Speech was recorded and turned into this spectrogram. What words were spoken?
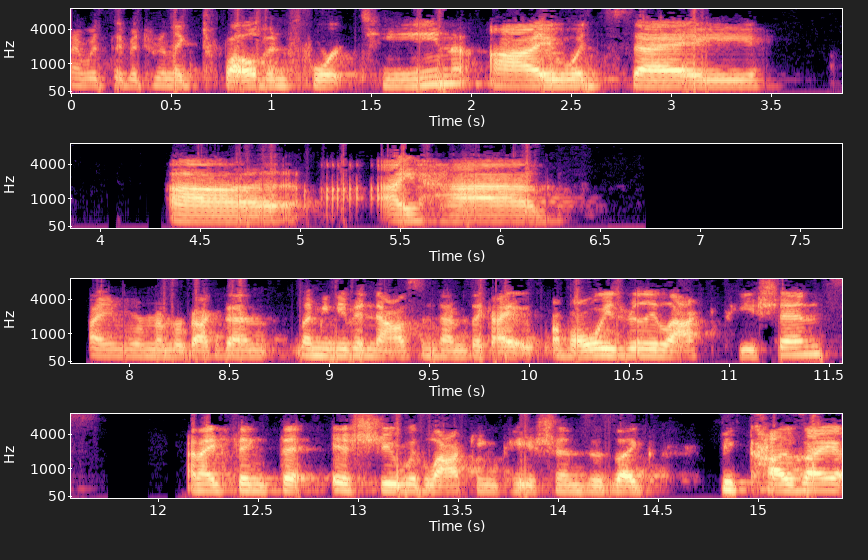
I would say between like 12 and 14, I would say uh, I have, I remember back then, I mean, even now, sometimes like I, I've always really lacked patience. And I think the issue with lacking patience is like because I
